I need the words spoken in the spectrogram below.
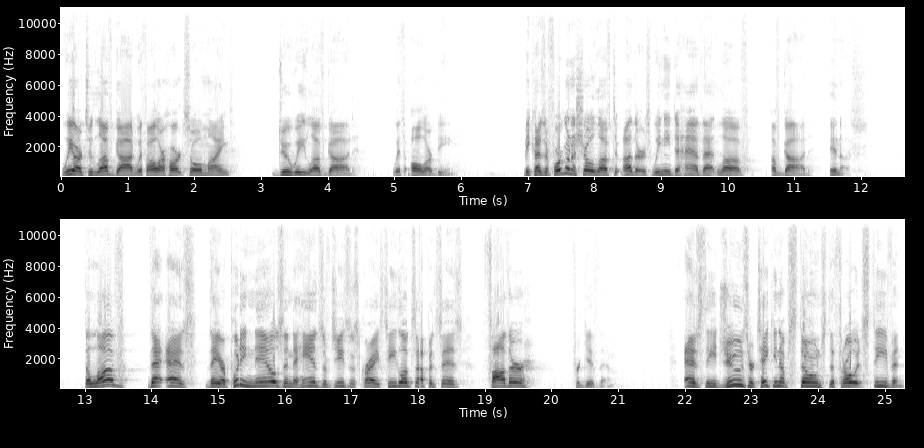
we are to love God with all our heart, soul, mind. Do we love God with all our being? Because if we're going to show love to others, we need to have that love of God in us. The love that as they are putting nails in the hands of Jesus Christ, he looks up and says, Father, forgive them as the Jews are taking up stones to throw at Stephen,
